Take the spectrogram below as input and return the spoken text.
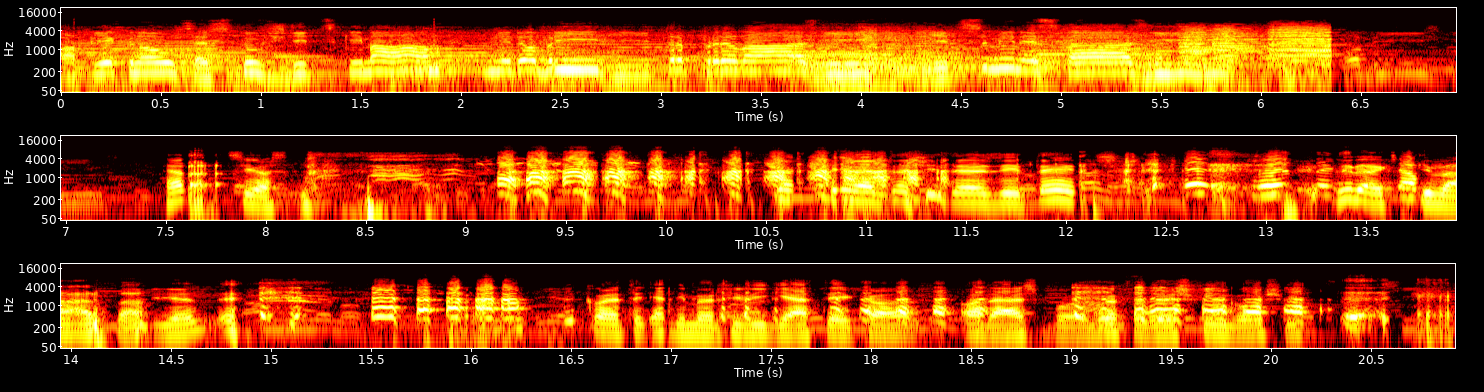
a pěknou cestu vždycky mám, mě dobrý vítr provází, nic mi neschází. Objíždím sziasztok! Tökéletes időzítés! Direkt kivárta. Igen. Mikor lett egy Eddie Murphy vígjáték a adásból, böfögős, fingós vicc.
